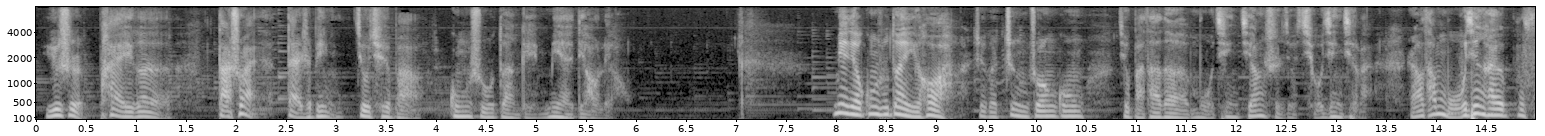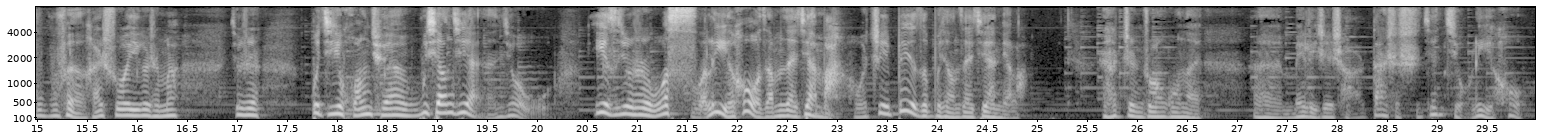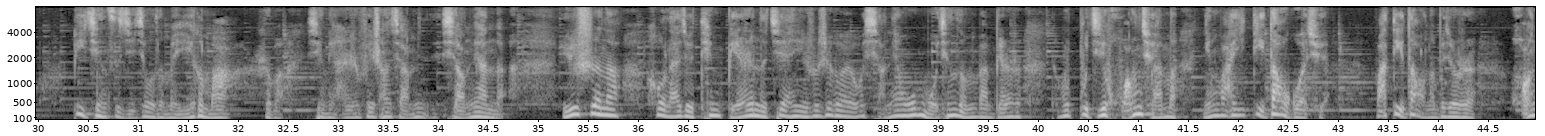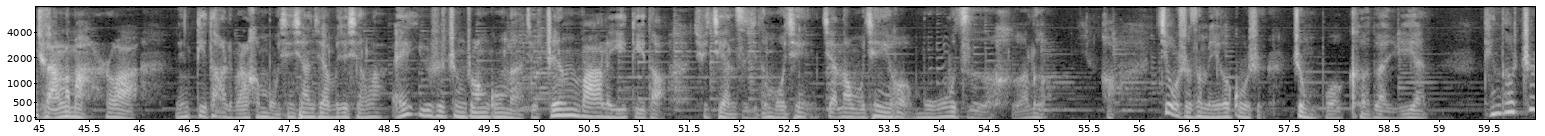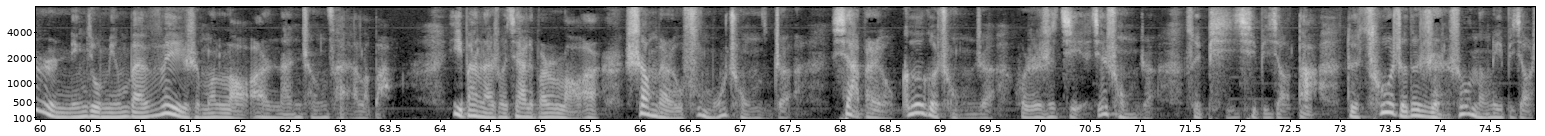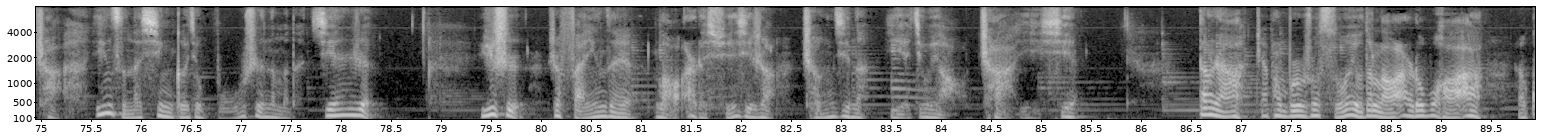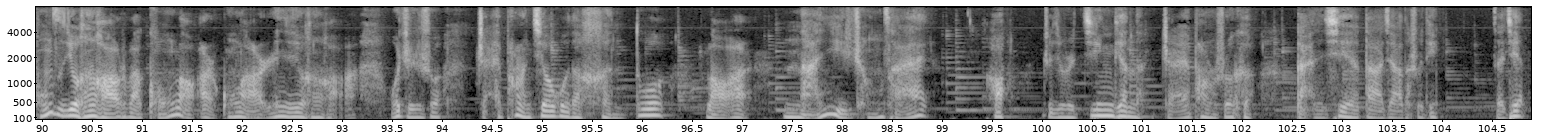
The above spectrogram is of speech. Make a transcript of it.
于是派一个大帅带着兵就去把公叔段给灭掉了。灭掉公叔段以后啊，这个郑庄公就把他的母亲姜氏就囚禁起来，然后他母亲还不服不忿，还说一个什么，就是“不及黄泉无相见”，就。意思就是我死了以后咱们再见吧，我这辈子不想再见你了。然后郑庄公呢，嗯，没理这茬但是时间久了以后，毕竟自己就这么一个妈，是吧？心里还是非常想想念的。于是呢，后来就听别人的建议，说这个我想念我母亲怎么办？别人说他不是不及黄泉吗？您挖一地道过去，挖地道那不就是黄泉了吗？是吧？您地道里边和母亲相见不就行了？哎，于是郑庄公呢就真挖了一地道去见自己的母亲。见到母亲以后，母子和乐。好，就是这么一个故事。郑伯克段于鄢，听到这儿您就明白为什么老二难成才了吧？一般来说，家里边的老二上边有父母宠着。下边有哥哥宠着，或者是姐姐宠着，所以脾气比较大，对挫折的忍受能力比较差，因此呢，性格就不是那么的坚韧。于是，这反映在老二的学习上，成绩呢也就要差一些。当然啊，翟胖不是说所有的老二都不好啊，孔子就很好，是吧？孔老二，孔老二，人家就很好啊。我只是说，翟胖教过的很多老二。难以成才。好，这就是今天的翟胖说课，感谢大家的收听，再见。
